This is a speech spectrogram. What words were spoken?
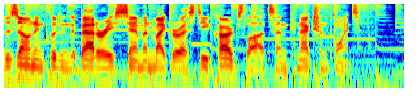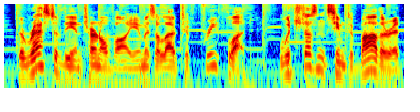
the zone including the battery, SIM, and microSD card slots and connection points. The rest of the internal volume is allowed to free flood, which doesn't seem to bother it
